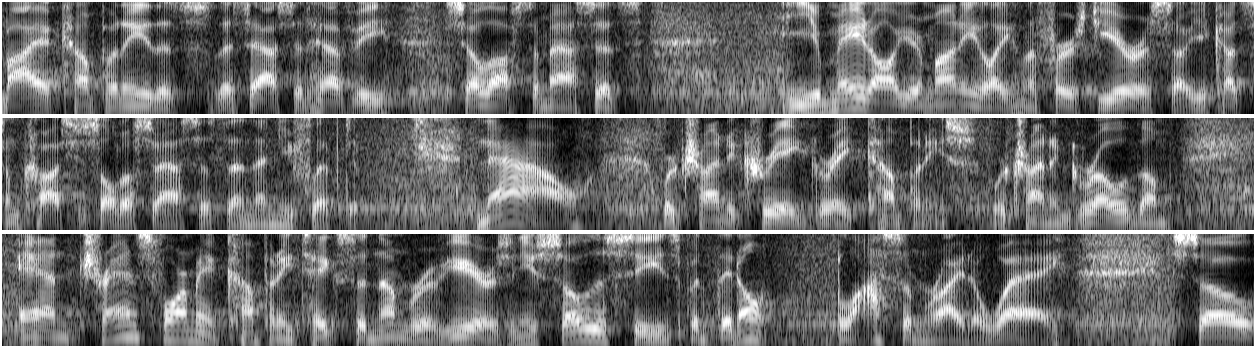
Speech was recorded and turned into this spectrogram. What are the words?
buy a company that's, that's asset heavy, sell off some assets. You made all your money like in the first year or so. You cut some costs, you sold off some assets, and then you flipped it. Now, we're trying to create great companies. We're trying to grow them. And transforming a company takes a number of years. And you sow the seeds, but they don't blossom right away. So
